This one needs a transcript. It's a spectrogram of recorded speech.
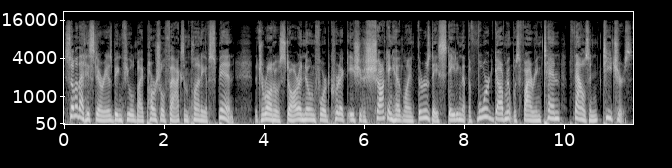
Some of that hysteria is being fueled by partial facts and plenty of spin. The Toronto Star, a known Ford critic, issued a shocking headline Thursday stating that the Ford government was firing 10,000 teachers.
